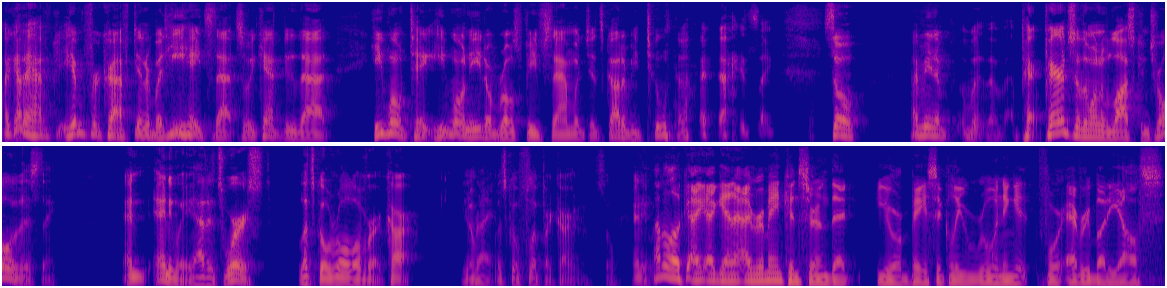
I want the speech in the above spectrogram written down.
I got to have him for Kraft Dinner, but he hates that, so he can't do that. He won't take, he won't eat a roast beef sandwich. It's got to be tuna. it's like, so, I mean, uh, parents are the one who lost control of this thing. And anyway, at its worst, let's go roll over a car. You know, Right. let's go flip a car. So anyway, I'm a look. I, again, I remain concerned that you're basically ruining it for everybody else,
